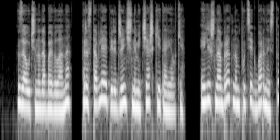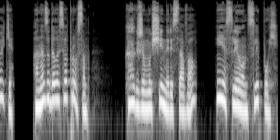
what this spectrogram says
— заучено добавила она, расставляя перед женщинами чашки и тарелки. И лишь на обратном пути к барной стойке она задалась вопросом, как же мужчина рисовал, если он слепой?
